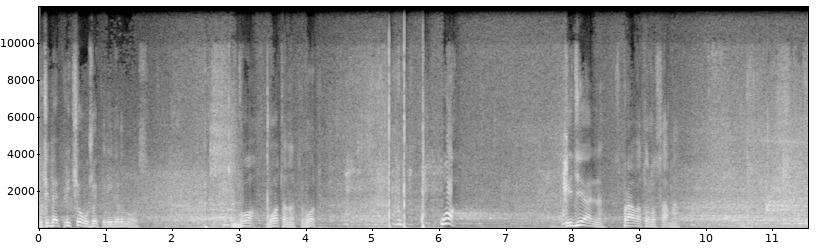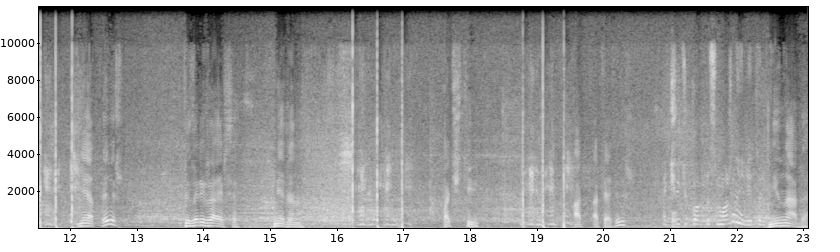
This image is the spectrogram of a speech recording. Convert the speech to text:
у тебя плечо уже перевернулось. Во, вот оно, вот. О! Идеально. Справа то же самое. Нет, видишь? Ты заряжаешься медленно. Почти. А- опять, видишь? А чуть корпус можно или только? Не надо.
